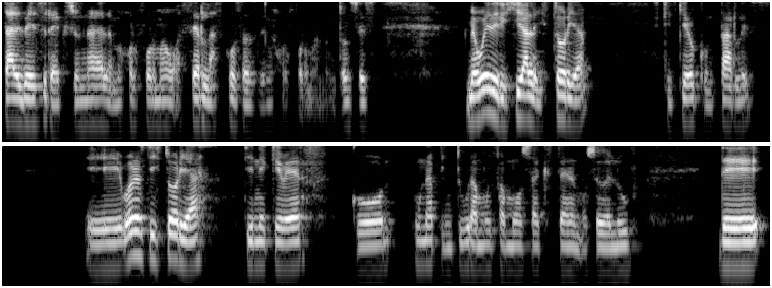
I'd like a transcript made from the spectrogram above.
tal vez reaccionar de la mejor forma o hacer las cosas de mejor forma. Entonces, me voy a dirigir a la historia que quiero contarles. Eh, bueno, esta historia tiene que ver con una pintura muy famosa que está en el Museo del Louvre de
